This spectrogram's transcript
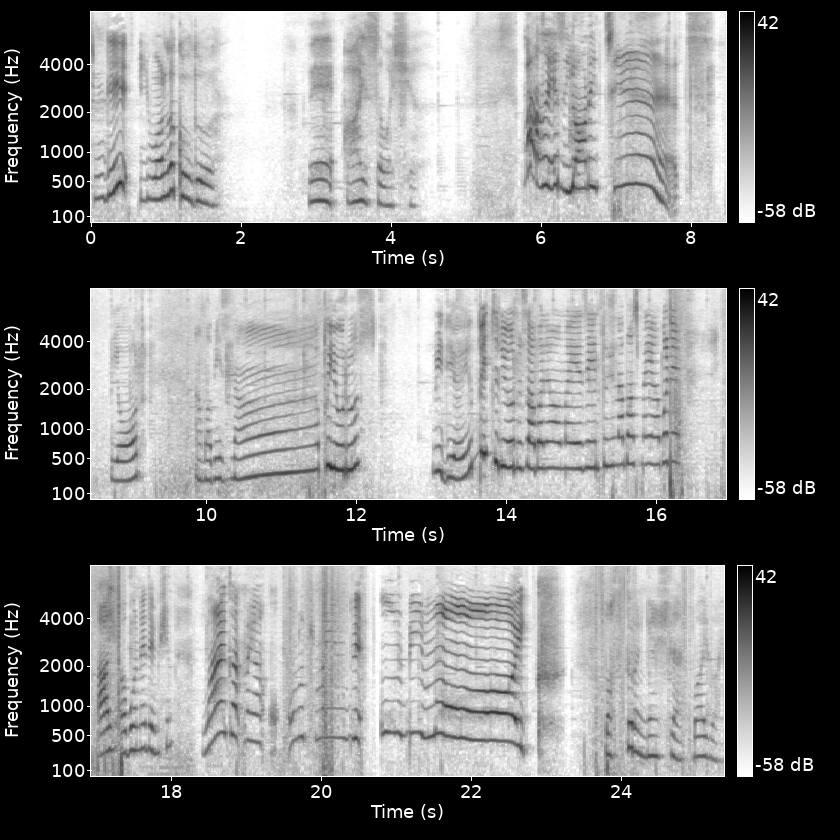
Şimdi yuvarlak oldu. Ve Ay Savaşı. Mağazayı ziyaret et. Diyor. Ama biz ne yapıyoruz? Videoyu bitiriyoruz. Abone olmayı, zil tuşuna basmayı, abone... Ay abone demişim. Like atmayı unutmayın ve 10 bin like. Bastırın gençler. Bay bay.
